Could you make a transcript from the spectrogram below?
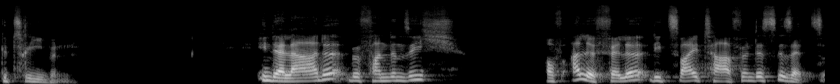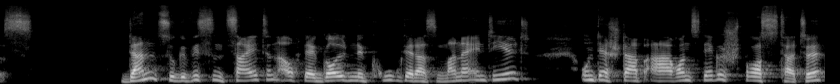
getrieben. In der Lade befanden sich auf alle Fälle die zwei Tafeln des Gesetzes. Dann zu gewissen Zeiten auch der goldene Krug, der das Manna enthielt, und der Stab Aarons, der gesprost hatte,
